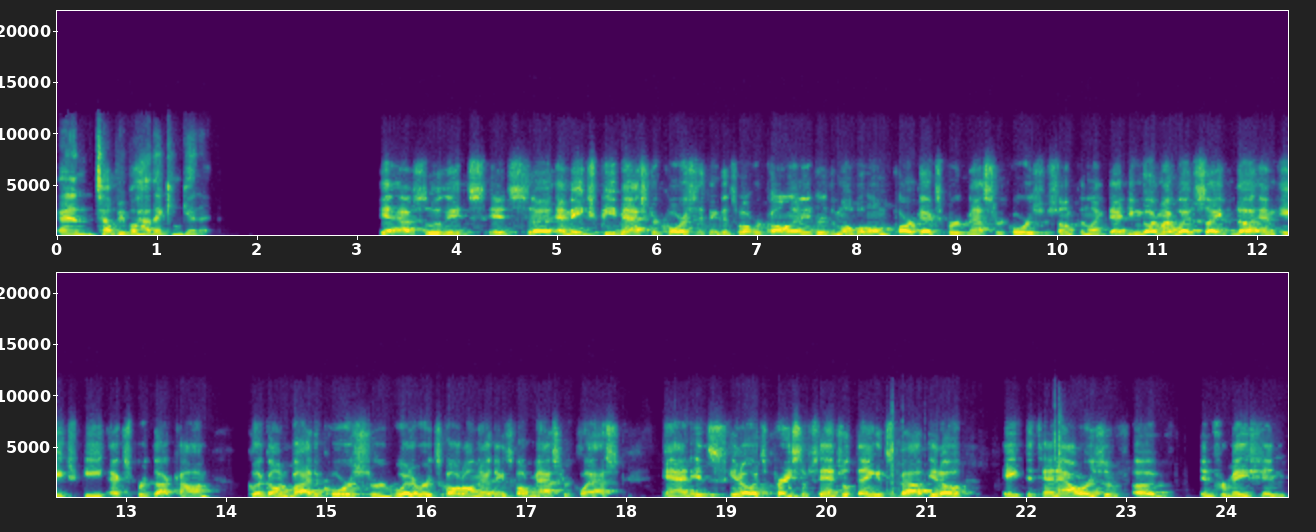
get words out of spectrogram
and tell people how they can get it. Yeah, absolutely. It's it's uh, MHP Master Course. I think that's what we're calling it, or the Mobile Home Park Expert Master Course, or something like that. You can go to my website, themhpexpert.com. Click on buy the course or whatever it's called on there. I think it's called Master Class, and it's you know it's a pretty substantial thing. It's about you know eight to ten hours of of information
